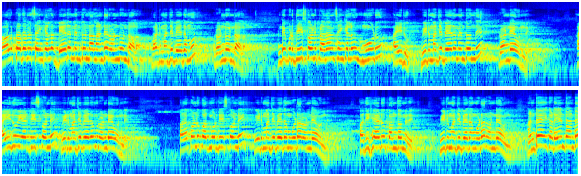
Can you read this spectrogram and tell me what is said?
కవల ప్రధాన సంఖ్యలో భేదం ఎంత ఉండాలంటే రెండు ఉండాలి. వాటి మధ్య భేదము రెండు ఉండాలి. అంటే ఇప్పుడు తీసుకోండి ప్రధాన సంఖ్యలు మూడు ఐదు. వీటి మధ్య భేదం ఎంత ఉంది? రెండే ఉంది. ఐదు ఏడు తీసుకోండి. వీటి మధ్య భేదం రెండే ఉంది. పదకొండు పదమూడు తీసుకోండి. వీటి మధ్య భేదం కూడా రెండే ఉంది. పదిహేడు పంతొమ్మిది. వీటి మధ్య భేదం కూడా రెండే ఉంది. అంటే ఇక్కడ ఏంటంటే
